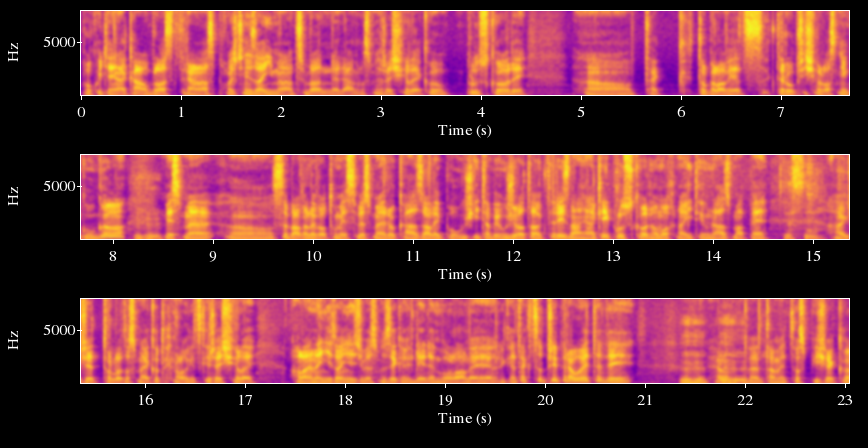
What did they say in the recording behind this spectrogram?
pokud je nějaká oblast, která nás společně zajímá, třeba nedávno jsme řešili jako plus kódy, Uh, tak to byla věc, kterou přišel vlastně Google. Mm-hmm. My jsme uh, se bavili o tom, jestli bychom je dokázali použít, aby uživatel, který zná nějaký plus kód, ho mohl najít i u nás v mapě. Jasně. Takže tohle to jsme jako technologicky řešili, ale není to nic, že bychom si každý den volali a říkali, tak co připravujete vy? Mm-hmm, jo, mm-hmm. To, tam je to spíš jako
